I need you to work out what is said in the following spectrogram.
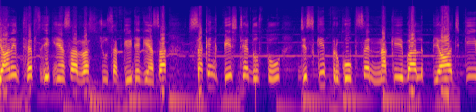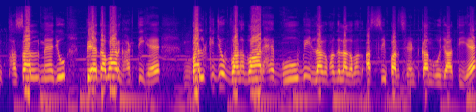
यानी थ्रिप्स एक ऐसा रस चूसा कीट एक ऐसा सकिंग पेस्ट है दोस्तों जिसके प्रकोप से न केवल प्याज की फ़सल में जो पैदावार घटती है, बल्कि जो बढ़वार है, वो भी लगभग लगभग 80 परसेंट कम हो जाती है।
